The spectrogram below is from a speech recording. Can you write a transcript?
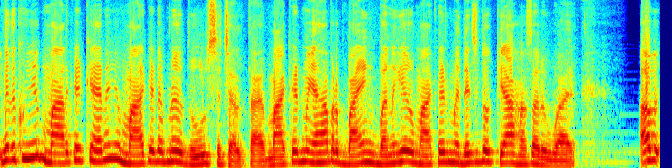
देखो, ये मार्केट क्या है ना, ये मार्केट अपने रूल से चलता है। मार्केट में यहाँ पर बाइंग बन गई और मार्केट में देख सकते हो तो क्या असर हुआ है। अब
